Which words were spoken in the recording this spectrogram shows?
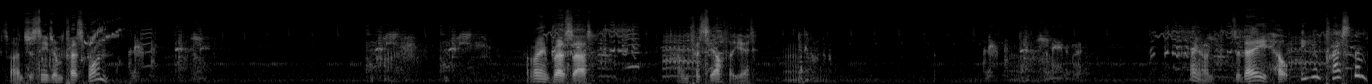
So I just need to impress one. I've only pressed that. I haven't pressed the alpha yet. Hang on, did they help me impress them?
